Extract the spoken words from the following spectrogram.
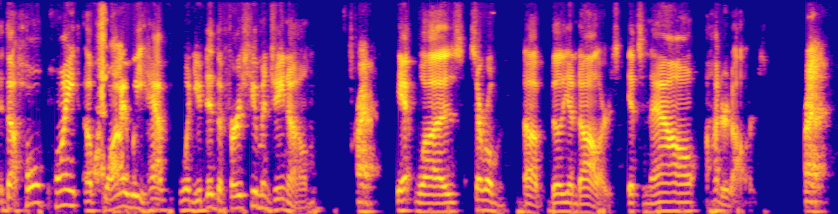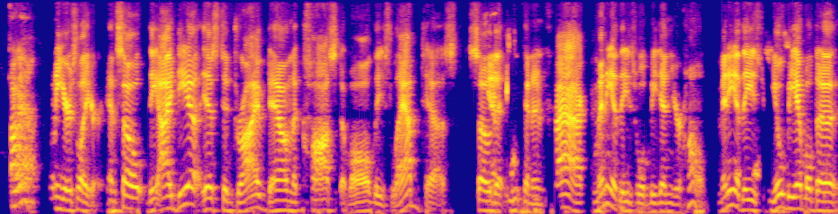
the whole point of why we have when you did the first human genome. Right. It was several uh, billion dollars. It's now a hundred dollars. Right. Oh yeah. 20 years later. And so the idea is to drive down the cost of all these lab tests so yeah. that you can, in fact, many of these will be in your home. Many of these you'll be able to,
